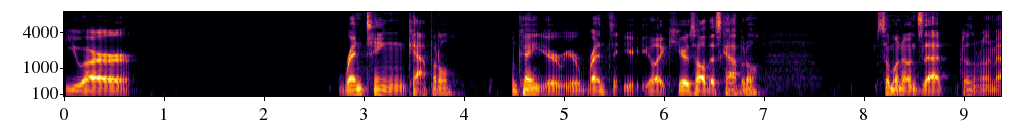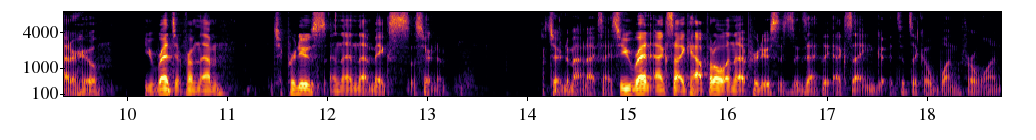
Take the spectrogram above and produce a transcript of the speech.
you are renting capital okay you're you're renting you're, you're like here's all this capital someone owns that doesn't really matter who you rent it from them to produce and then that makes a certain a certain amount of xi so you rent xi capital and that produces exactly xi in goods it's like a one for one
